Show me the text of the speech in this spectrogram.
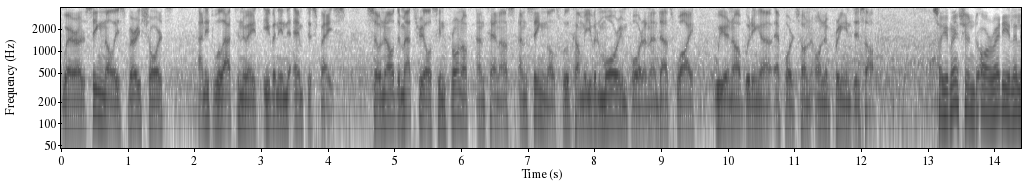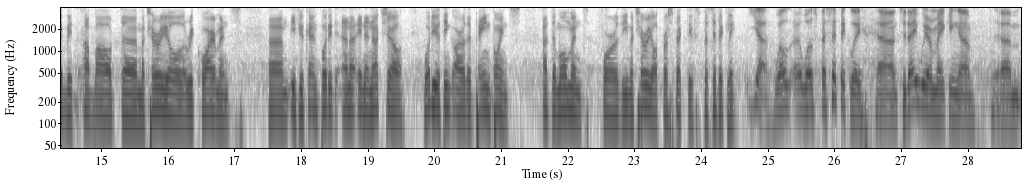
where a signal is very short and it will attenuate even in empty space. So now the materials in front of antennas and signals will come even more important, and that's why we are now putting uh, efforts on, on bringing this up. So you mentioned already a little bit about uh, material requirements. Um, if you can put it in a, in a, nutshell, what do you think are the pain points at the moment for the material perspective specifically? Yeah, well, uh, well, specifically uh, today we are making um, um,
